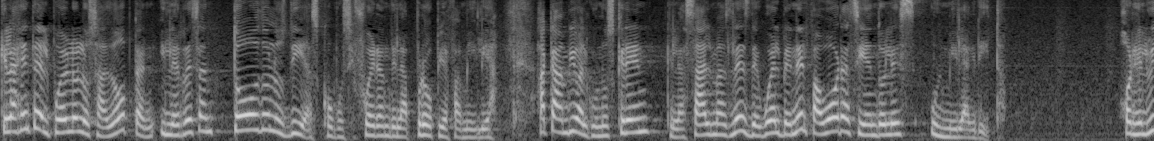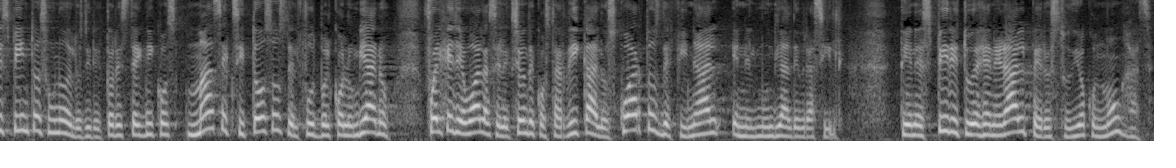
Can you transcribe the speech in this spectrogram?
que la gente del pueblo los adoptan y les rezan todos los días como si fueran de la propia familia. A cambio, algunos creen que las almas les devuelven el favor haciéndoles un milagrito. Jorge Luis Pinto es uno de los directores técnicos más exitosos del fútbol colombiano. Fue el que llevó a la selección de Costa Rica a los cuartos de final en el Mundial de Brasil. Tiene espíritu de general, pero estudió con monjas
